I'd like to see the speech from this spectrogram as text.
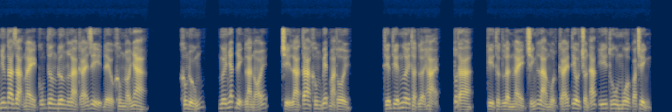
Nhưng ta dạng này cũng tương đương là cái gì đều không nói nha. Không đúng, ngươi nhất định là nói, chỉ là ta không biết mà thôi. Thiến thiến ngươi thật lợi hại, tốt ta, kỳ thực lần này chính là một cái tiêu chuẩn ác ý thu mua quá trình.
